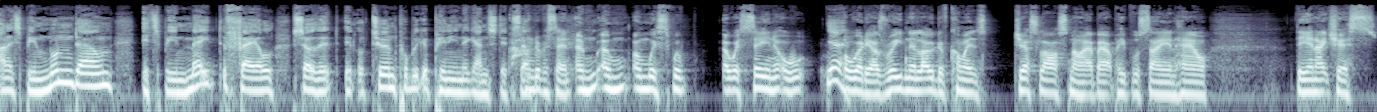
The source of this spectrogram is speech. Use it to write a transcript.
and it's been run down. It's been made to fail so that it'll turn public opinion against it. So, Hundred percent, and and and we're we're, uh, we're seeing it all, Yeah. already. I was reading a load of comments just last night about people saying how the NHS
